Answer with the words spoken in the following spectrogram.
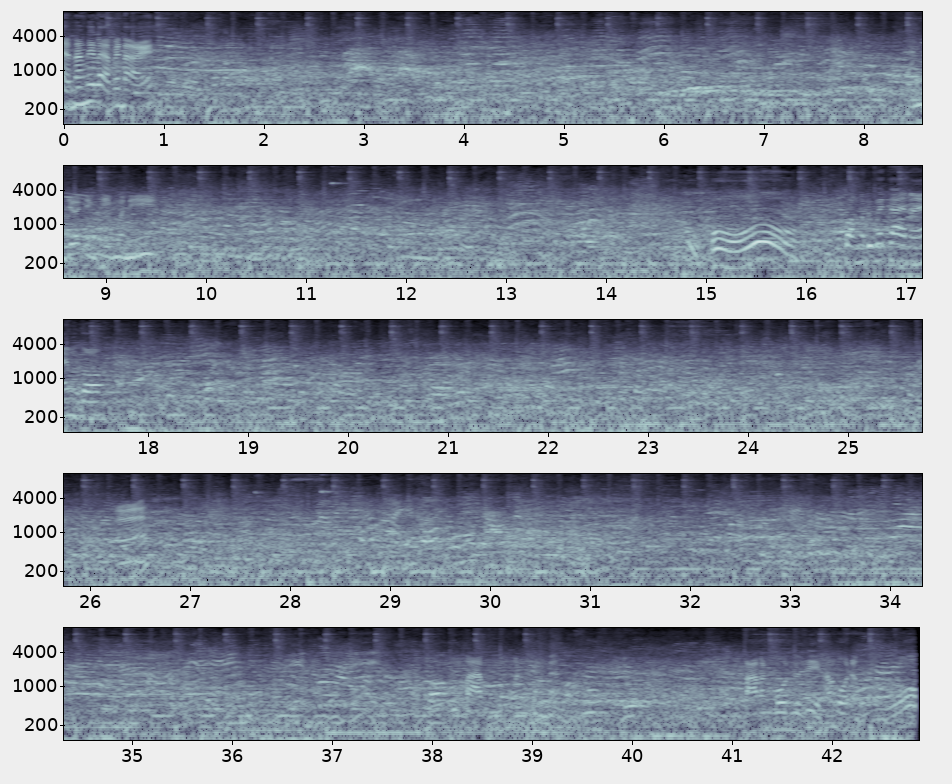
ละนั่งนี่แหละไปไหน คนเยอะจริง ๆ วันนี้โอ้โหกองมาดูใกล้ๆไหมมึงกอง ปลา มันหมุนนะดูปลา มันบนดูสิข้างบนอะโอ้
